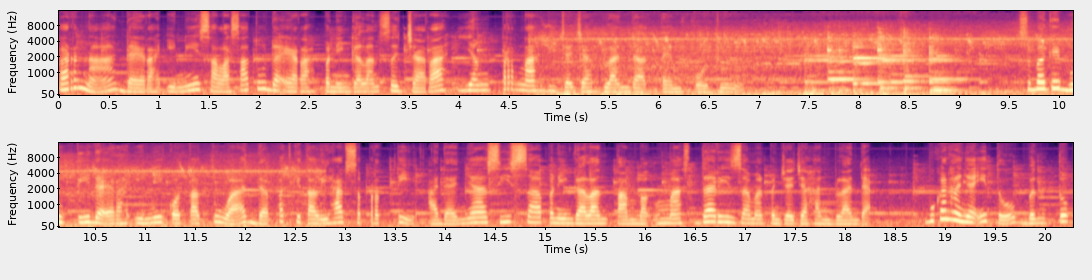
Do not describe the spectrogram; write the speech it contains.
Karena daerah ini salah satu daerah peninggalan sejarah yang pernah dijajah Belanda tempo dulu. Sebagai bukti daerah ini kota tua dapat kita lihat seperti adanya sisa peninggalan tambang emas dari zaman penjajahan Belanda. Bukan hanya itu, bentuk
